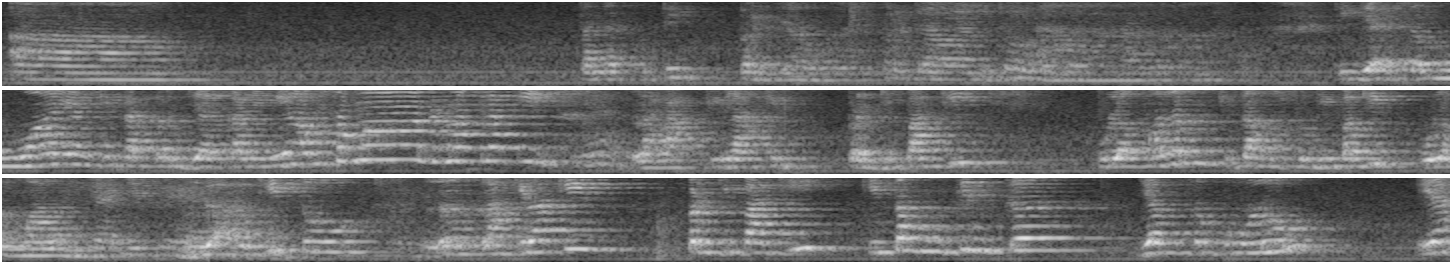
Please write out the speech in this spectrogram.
eh, tanda kutip pergaulan Pergaulan itu betul sekali betul sekali. tidak semua yang kita kerjakan ini harus sama dengan laki-laki Yes. laki-laki pergi pagi pulang malam kita harus pergi pagi pulang malam Enggak gitu ya. Enggak begitu. Laki-laki pergi pagi, kita mungkin ke jam 10 ya.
